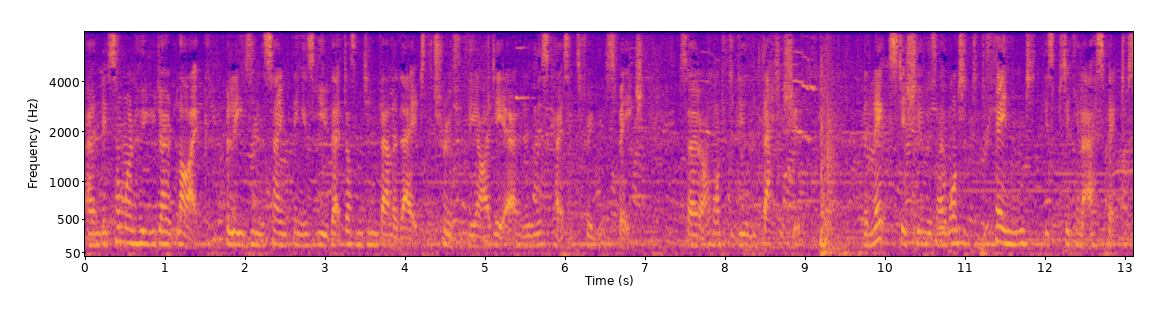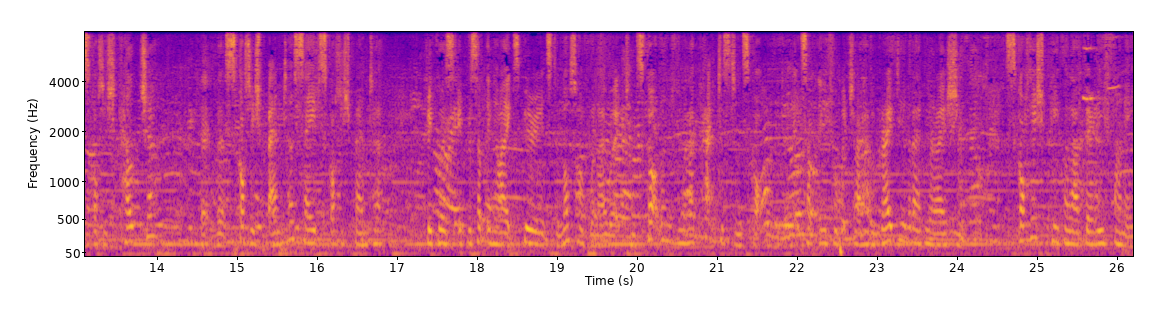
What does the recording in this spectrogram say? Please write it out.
And if someone who you don't like believes in the same thing as you, that doesn't invalidate the truth of the idea. And in this case, it's freedom of speech. So I wanted to deal with that issue. The next issue is I wanted to defend this particular aspect of Scottish culture, the, the Scottish banter, save Scottish banter, because it was something I experienced a lot of when I worked in Scotland and when I practiced in Scotland, and it's something for which I have a great deal of admiration. Scottish people are very funny.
